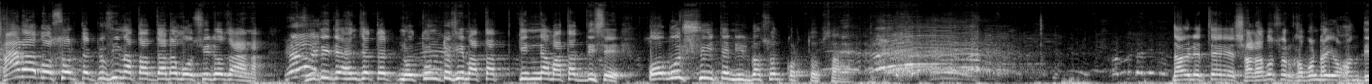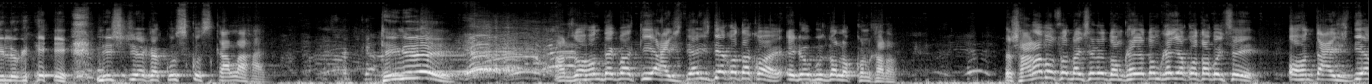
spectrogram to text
সারা বছর তো টুফি মাথার জানা মসজিদও যায় না। যদি দেখেন যে নতুন টুফি মাথার কিন্না মাথার দিছে অবশ্যই তো নির্বাচন করতে চায়। তাহলে তে সারা বছর খবর নাই অহন দিল নিশ্চয় একটা কুসকুস কালা হয় ঠিক নি রে? আর যখন দেখবা কি আইস দিয়ে আইস দিয়ে কথা কয়, এটাও বুঝবা লক্ষণ খারাপ। তো সারা বছর মানুষের দম খাইয়া দম খাইয়া কথা কইছে অহন্তে আইস দিয়া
